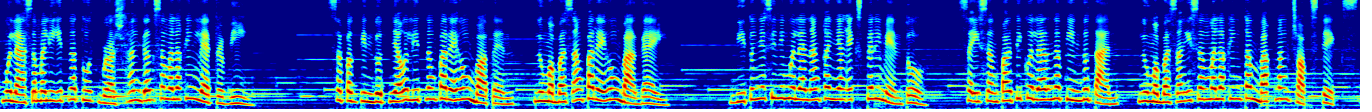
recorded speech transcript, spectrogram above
mula sa maliit na toothbrush hanggang sa malaking letter V. Sa pagpindot niya ulit ng parehong button, lumabas ang parehong bagay. Dito niya sinimulan ang kanyang eksperimento. Sa isang partikular na pindutan, lumabas ang isang malaking tambak ng chopsticks.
